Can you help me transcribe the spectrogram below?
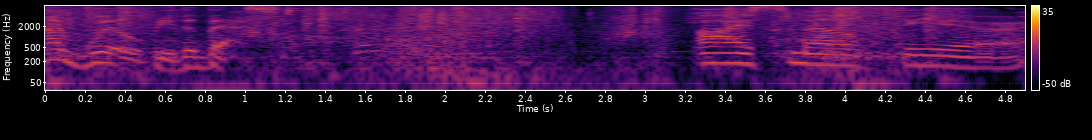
I will be the best. I smell fear.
